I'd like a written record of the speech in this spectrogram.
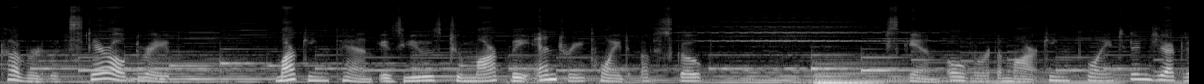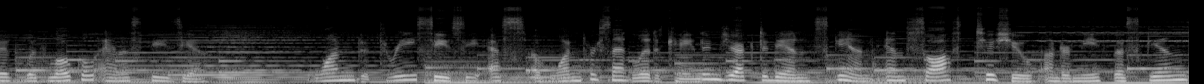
covered with sterile drape. Marking pen is used to mark the entry point of scope. Skin over the marking point injected with local anesthesia. 1 to 3 ccs of 1% lidocaine injected in skin and soft tissue underneath the skin.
